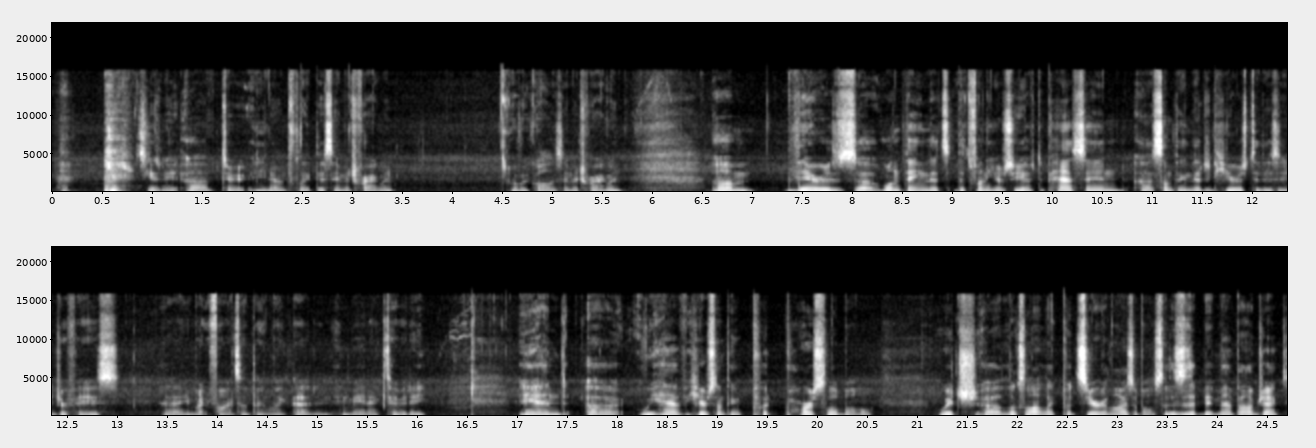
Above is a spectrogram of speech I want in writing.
excuse me, uh, to you know inflate this image fragment, what we call this image fragment. Um, there's uh, one thing that's that's funny here. So you have to pass in uh, something that adheres to this interface. you might find something like that in, in main activity. And uh, we have here something put parcelable, which uh, looks a lot like put serializable. So this is a bitmap object,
